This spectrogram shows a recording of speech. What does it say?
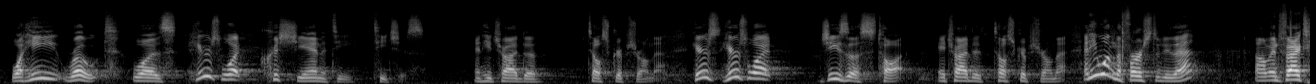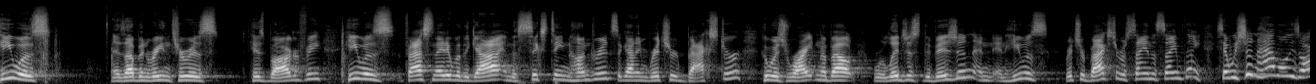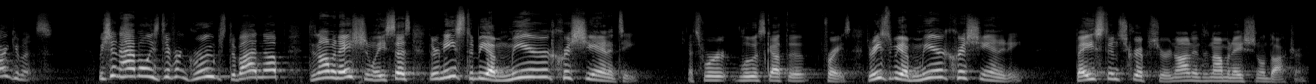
What he wrote was here's what Christianity teaches. And he tried to tell scripture on that. Here's, here's what Jesus taught. And he tried to tell scripture on that. And he wasn't the first to do that. Um, in fact, he was, as I've been reading through his, his biography, he was fascinated with a guy in the 1600s, a guy named Richard Baxter, who was writing about religious division. And, and he was, Richard Baxter was saying the same thing. He said, We shouldn't have all these arguments. We shouldn't have all these different groups dividing up denominationally. He says there needs to be a mere Christianity. That's where Lewis got the phrase. There needs to be a mere Christianity based in Scripture, not in denominational doctrine.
